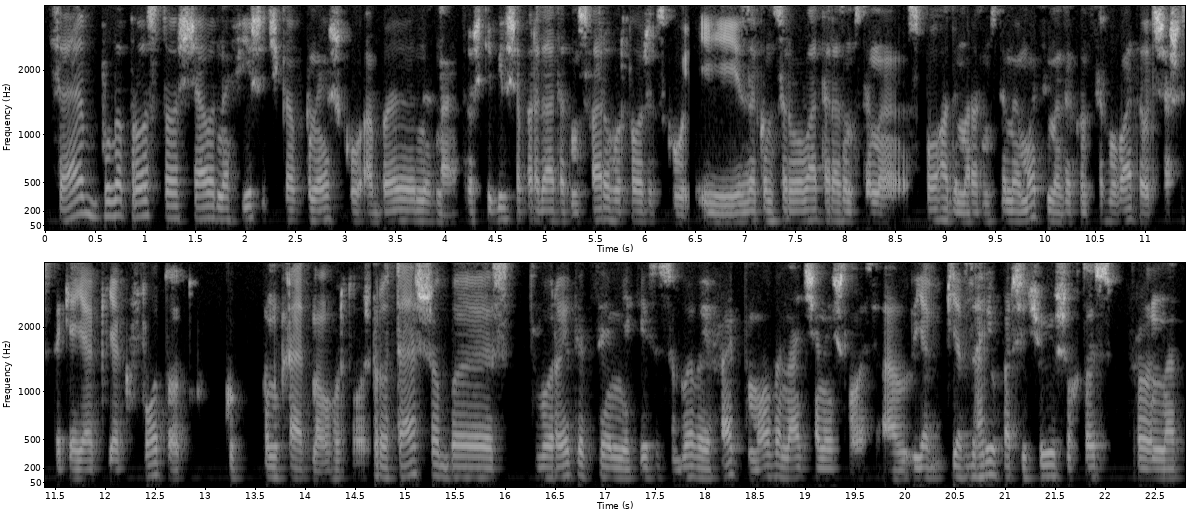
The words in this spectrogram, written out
Це була просто ще одна фішечка в книжку, аби не знаю, трошки більше передати атмосферу гуртожитську і законсервувати разом з тими спогадами, разом з тими емоціями, законсервувати от ще щось таке, як як фото конкретного гуртожитку. Про те, щоб створити цим якийсь особливий ефект, мови наче не йшлося. А я я взагалі вперше чую, що хтось про над,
